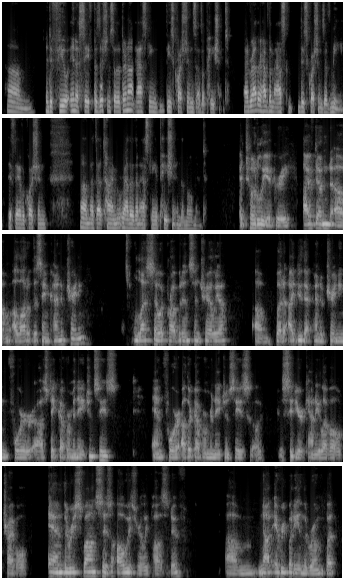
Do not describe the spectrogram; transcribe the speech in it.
um, and to feel in a safe position so that they're not asking these questions of a patient. I'd rather have them ask these questions of me if they have a question um, at that time rather than asking a patient in the moment. I totally agree. I've done uh, a lot of the same kind of training, less so at Providence and Centralia, um, but I do that kind of training for uh, state government agencies and for other government agencies, uh, city or county level, tribal and the response is always really positive. Um, not everybody in the room, but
